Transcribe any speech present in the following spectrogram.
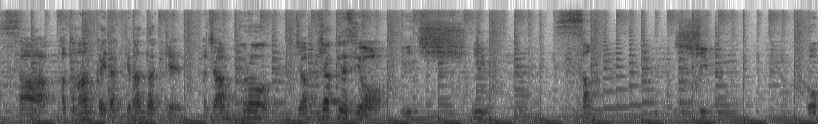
さああと何回だっけ？なんだっけ？ジャンプロジャンプジャックですよ。1 2 3 4 5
